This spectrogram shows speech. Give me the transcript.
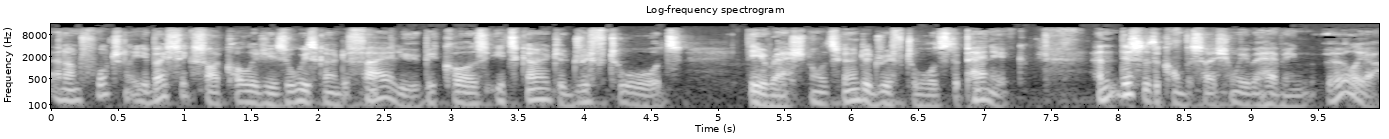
And unfortunately, your basic psychology is always going to fail you because it's going to drift towards the irrational, it's going to drift towards the panic. And this is the conversation we were having earlier.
